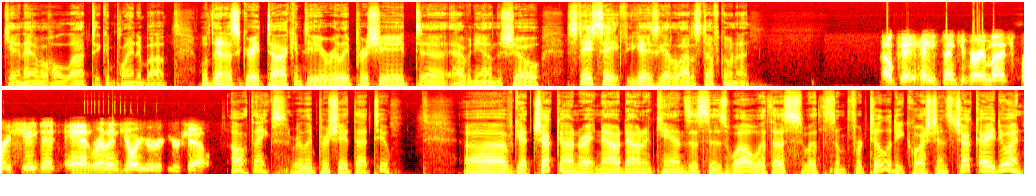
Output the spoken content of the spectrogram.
can't have a whole lot to complain about. Well, Dennis, great talking to you. Really appreciate uh, having you on the show. Stay safe. You guys got a lot of stuff going on. Okay. Hey, thank you very much. Appreciate it, and really enjoy your your show. Oh, thanks. Really appreciate that too. Uh, I've got Chuck on right now down in Kansas as well with us with some fertility questions. Chuck, how you doing?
